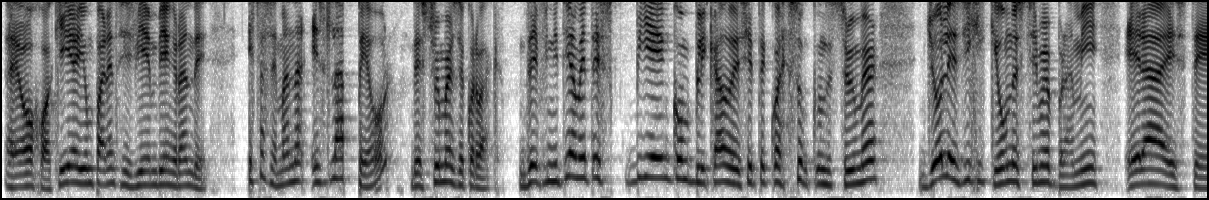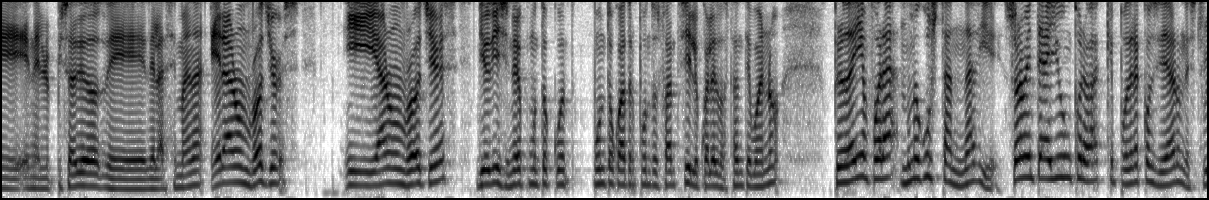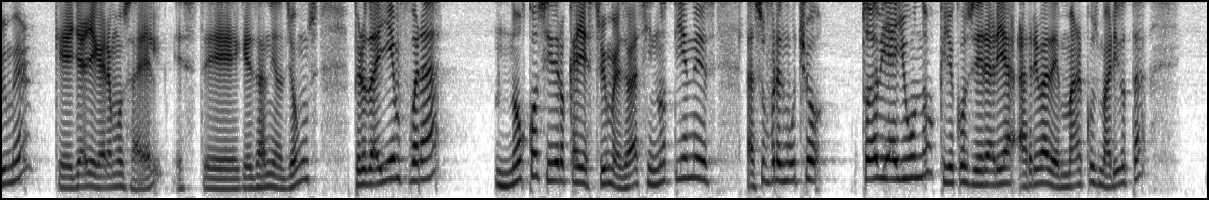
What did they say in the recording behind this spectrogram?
Eh, ojo, aquí hay un paréntesis bien, bien grande esta semana es la peor de streamers de quarterback. Definitivamente es bien complicado decirte cuál es un, streamer. Yo les dije que un streamer para mí era este en el episodio de, la semana, era Aaron Rodgers. Y Aaron Rodgers dio 19.4 puntos fantasy, lo cual es bastante bueno. Pero de ahí en fuera no me gusta nadie. Solamente hay un quarterback que podría considerar un streamer, que ya llegaremos a él, este, que es Daniel Jones. Pero de ahí en fuera no considero que haya streamers, ¿verdad? Si no tienes, la sufres mucho, Todavía hay uno que yo consideraría arriba de Marcus Mariota,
